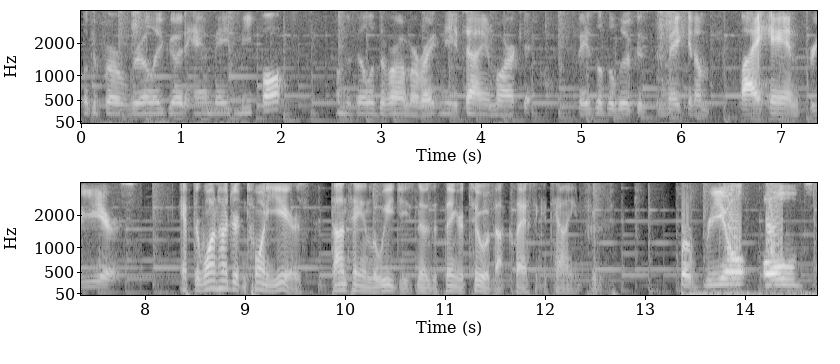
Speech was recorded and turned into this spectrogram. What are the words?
Looking for a really good handmade meatball? Come to Villa di Roma right in the Italian market. Basil DeLuca's been making them by hand for years. After 120 years, Dante and Luigi's knows a thing or two about classic Italian food. For real old,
